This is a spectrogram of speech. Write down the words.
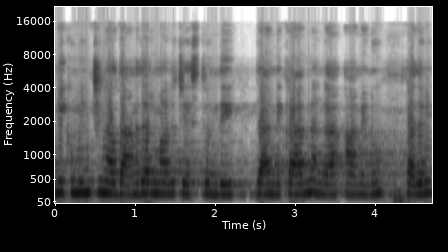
నీకు మించిన దాన ధర్మాలు చేస్తుంది. దాని కారణంగా ఆమెను పదవి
